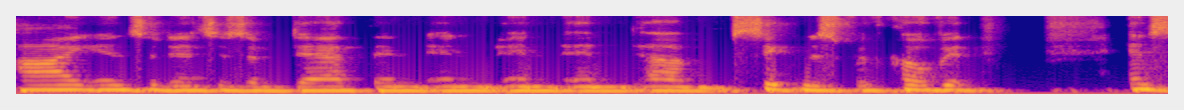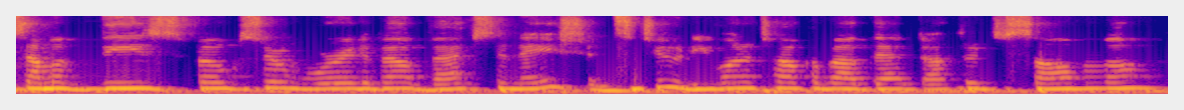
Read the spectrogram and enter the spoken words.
high incidences of death and and and, and um, sickness with covid and some of these folks are worried about vaccinations too. Do you want to talk about that dr desalvo?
